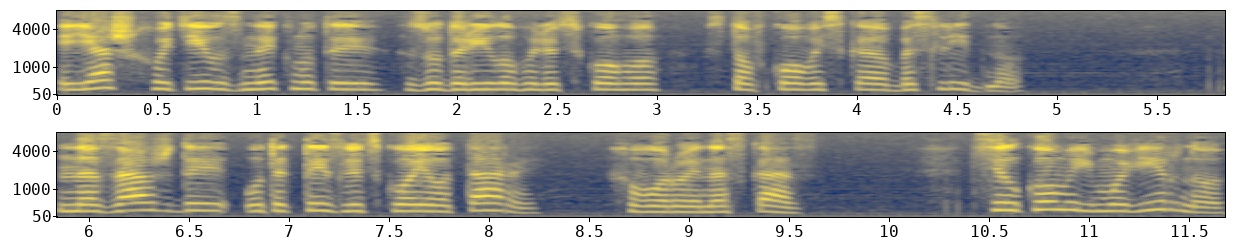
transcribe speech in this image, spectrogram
Я ж хотів зникнути з удорілого людського стовковиська безслідно назавжди утекти з людської отари, хворої на сказ. Цілком ймовірно,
